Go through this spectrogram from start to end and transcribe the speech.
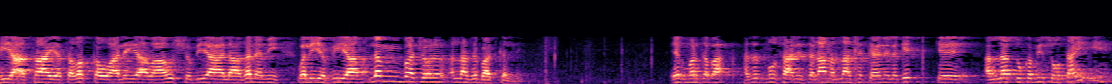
ہی آسا یا توقع والے یا واؤ شبیہ غنمی ولی لمبا چور اللہ سے بات کر لی۔ ایک مرتبہ حضرت موسا علیہ السلام اللہ سے کہنے لگے کہ اللہ تو کبھی سوتا ہی نہیں ہے۔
